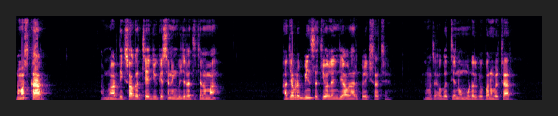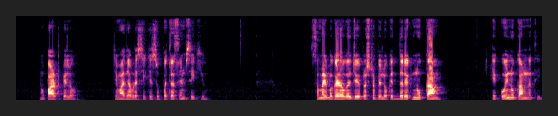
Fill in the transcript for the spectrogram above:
નમસ્કાર. આપનું હાર્દિક સ્વાગત છે એજ્યુકેશન ઇન ગુજરાતી ચેનલમાં. આજે આપણે બિન સચિવાલયની જે આવનારી પરીક્ષા છે એમાં છે અગત્યનું મોડલ પેપર નંબર ચારનો પાર્ટ પહેલો, જેમાં આજે આપણે શીખીશું પચાસ એમ શીખ્યું સમય બગાડ્યા વગર જોઈએ પ્રશ્ન પહેલો કે દરેકનું કામ એ કોઈનું કામ નથી,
